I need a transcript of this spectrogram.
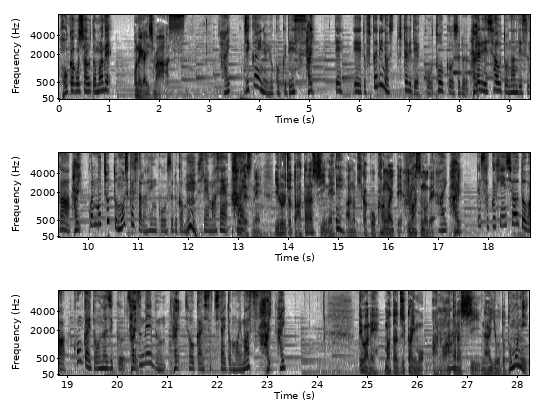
放課後シャウトまでお願いします。はい次回の予告です。はい。で、えー、と2人の2人でこうトークをする、はい2人でシャウトなんですが、はい。これもちょっともしかしたら変更するかもしれません。そうですね。いろいろちょっと新しいねええ、あの企画を考えていますので、はいはい、で作品シャウトは今回と同じく説明文はい紹介ししたいと思います。はい。はい、ではね、また次回もあの、はい新しい内容とともに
